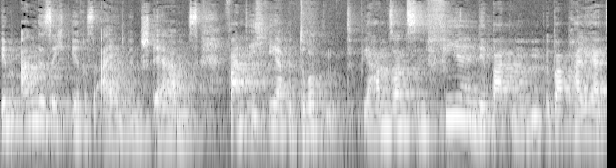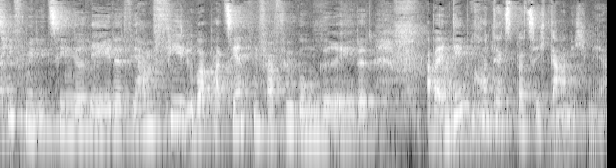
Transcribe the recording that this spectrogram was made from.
im Angesicht ihres eigenen Sterbens, fand ich eher bedrückend. Wir haben sonst in vielen Debatten über Palliativmedizin geredet, wir haben viel über Patientenverfügungen geredet, aber in dem Kontext plötzlich gar nicht mehr.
